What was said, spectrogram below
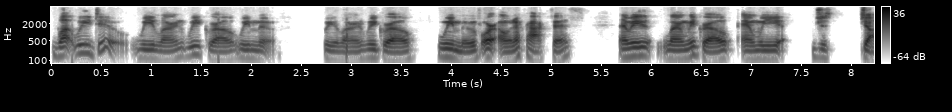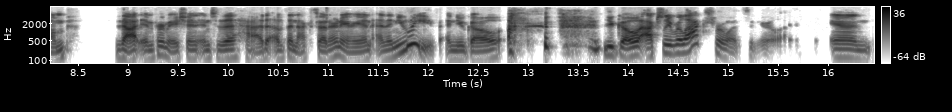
what we do. We learn, we grow, we move. We learn, we grow, we move or own a practice. Then we learn, we grow, and we just dump that information into the head of the next veterinarian and then you leave and you go you go actually relax for once in your life. And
